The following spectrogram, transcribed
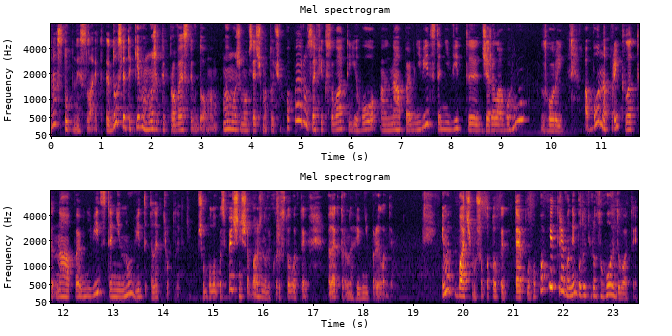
Наступний слайд. Дослід, який ви можете провести вдома. Ми можемо взяти шматочок паперу, зафіксувати його на певній відстані від джерела вогню, згори, або, наприклад, на певній відстані ну, від електроплитки. Щоб було безпечніше, бажано використовувати електронагрівні прилади. І ми побачимо, що потоки теплого повітря вони будуть розгойдувати.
